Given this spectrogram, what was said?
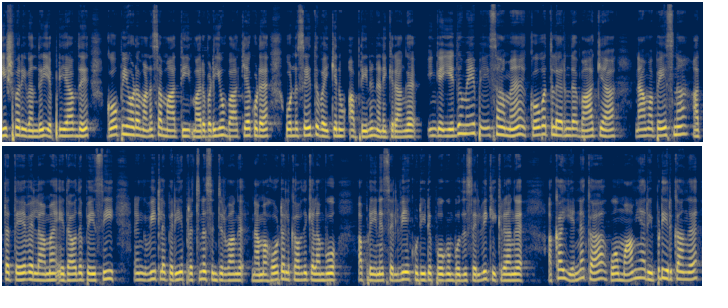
ஈஸ்வரி வந்து எப்படியாவது கோபியோட மனசை மாற்றி மறுபடியும் பாக்கியா கூட ஒன்று சேர்த்து வைக்கணும் அப்படின்னு நினைக்கிறாங்க. இங்கே எதுவுமே பேசாமல் கோவத்தில் இருந்த பாக்கியா நாம் பேசினா அத்தை தேவையில்லாமல் ஏதாவது பேசி எங்கள் வீட்டில் பெரிய பிரச்சனை செஞ்சுருவாங்க. நம்ம ஹோட்டலுக்காவது கிளம்புவோம் அப்படின்னு செல்வியை கூட்டிகிட்டு போகும்போது செல்வி கேட்குறாங்க அக்கா என்னக்கா? உன் மாமியார் இப்படி இருக்காங்க?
